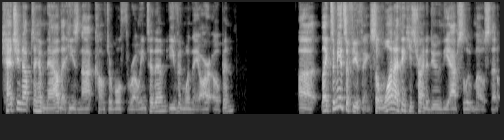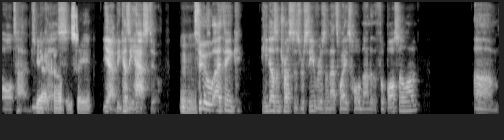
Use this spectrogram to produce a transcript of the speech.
catching up to him now that he's not comfortable throwing to them, even when they are open, uh, like to me, it's a few things. So one, I think he's trying to do the absolute most at all times. Yeah, because, compensate. Yeah, because he has to. Mm-hmm. Two, I think he doesn't trust his receivers, and that's why he's holding on to the football so long. Um,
